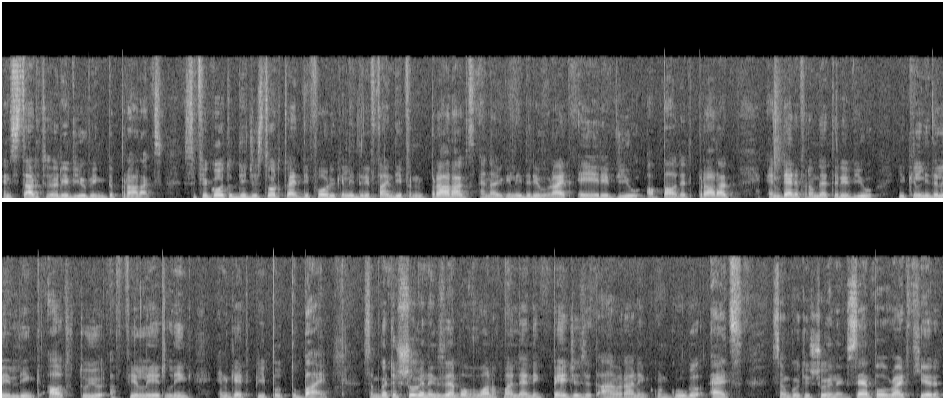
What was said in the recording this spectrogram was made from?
and start reviewing the products. So if you go to Digistore24, you can literally find different products and now you can literally write a review about that product and then from that review, you can literally link out to your affiliate link and get people to buy. So I'm going to show you an example of one of my landing pages that I'm running on Google Ads. So I'm going to show you an example right here.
